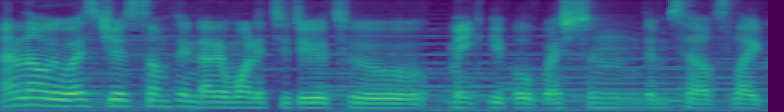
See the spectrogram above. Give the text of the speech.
I don't know, it was just something that I wanted to do to make people question themselves, like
